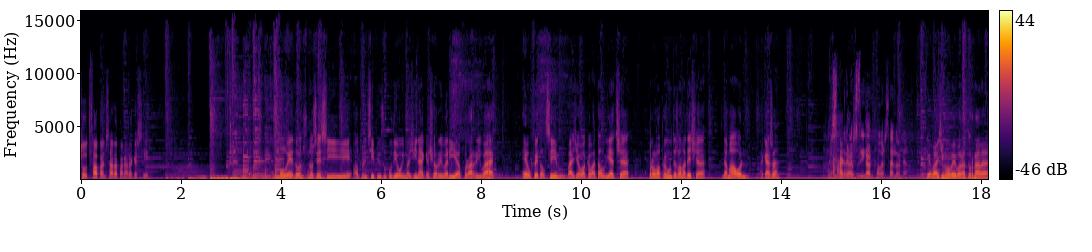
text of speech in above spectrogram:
Tot fa pensar a per ara que sí. Molt bé, doncs no sé si al principi us ho podíeu imaginar que això arribaria, però ha arribat, heu fet el cim, vaja, heu acabat el viatge, però la pregunta és la mateixa. Demà on? A casa? A Barcelona, Demà a casa, sí, a Barcelona. Que vagi molt bé, bona tornada.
